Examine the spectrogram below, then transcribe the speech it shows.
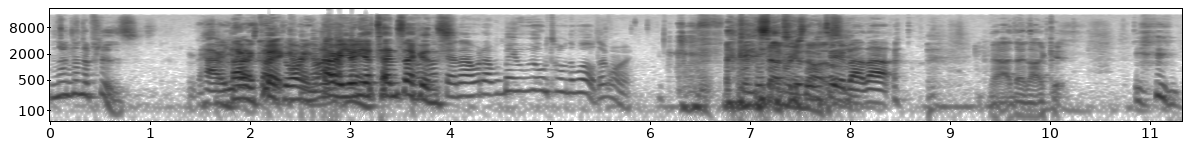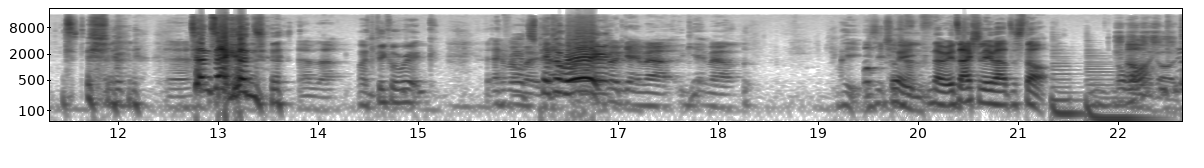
No, no, no, please. Harry, you Harry, quick. drawing. Harry, Harry, you only have 10 seconds. Okay, now whatever. Maybe we've got all the time in the world. Don't worry. the server We'll restarts. about that. Nah, I don't like it. Yeah, 10 seconds! have that. Like Pickle Rick. Everyone vote Pickle him out. Rick. Everyone get him out. Get him out. Wait, is it just Wait, no, it's actually about to stop. Oh my oh oh god.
